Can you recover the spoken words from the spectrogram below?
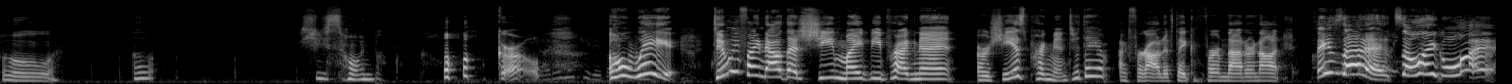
no! oh, oh, she's so oh, girl. Oh wait, didn't we find out that she might be pregnant, or she is pregnant? Did they? I forgot if they confirmed that or not. They said it, so like what?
